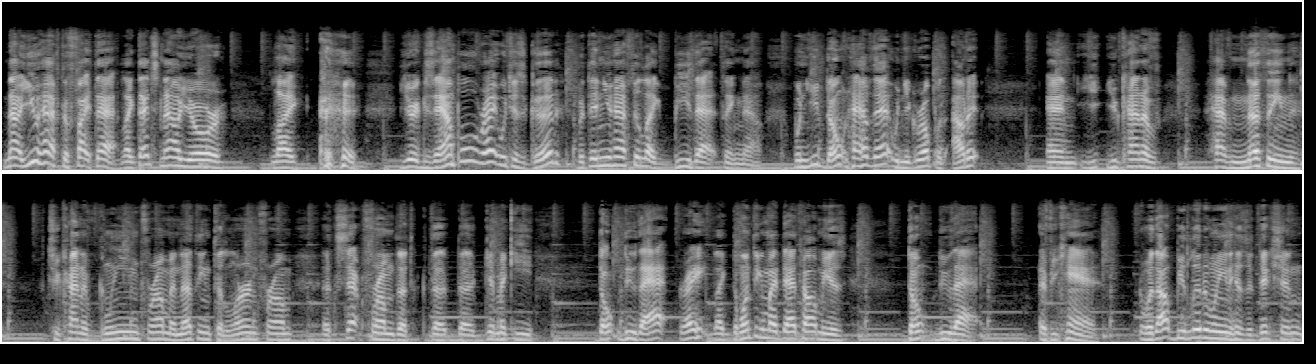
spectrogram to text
Now you have to fight that. Like that's now your like your example, right? Which is good, but then you have to like be that thing now. When you don't have that, when you grow up without it, and you, you kind of have nothing to kind of glean from and nothing to learn from except from the, the the gimmicky don't do that, right? Like the one thing my dad taught me is don't do that if you can without belittling his addiction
